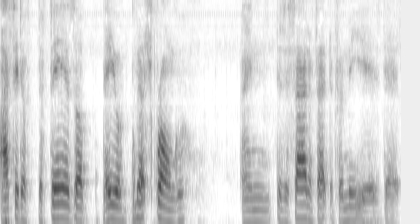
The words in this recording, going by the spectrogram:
I say the, the fans up, they are much stronger. And the deciding factor for me is that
